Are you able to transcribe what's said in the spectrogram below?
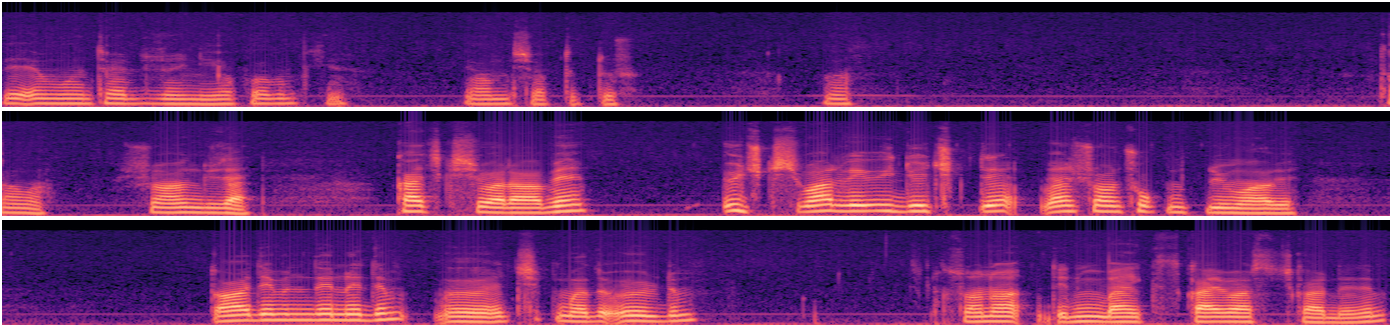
Bir envanter düzeni yapalım ki. Yanlış yaptık dur. Lan. Tamam. Şu an güzel. Kaç kişi var abi? 3 kişi var ve video çıktı. Ben şu an çok mutluyum abi. Daha demin denedim. Ee, çıkmadı öldüm. Sonra dedim belki Skywars çıkar dedim.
